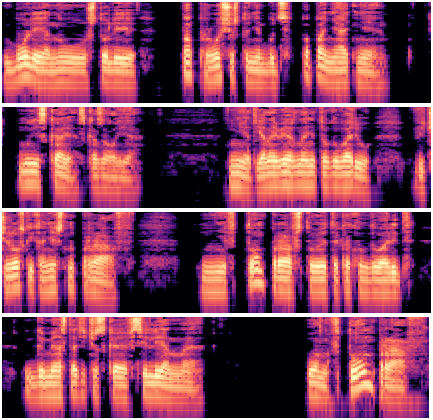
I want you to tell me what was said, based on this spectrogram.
Более, ну, что ли, попроще что-нибудь, попонятнее». «Мы искали», — сказал я. «Нет, я, наверное, не то говорю. Вечеровский, конечно, прав. Не в том прав, что это, как он говорит, гомеостатическая вселенная. Он в том прав,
